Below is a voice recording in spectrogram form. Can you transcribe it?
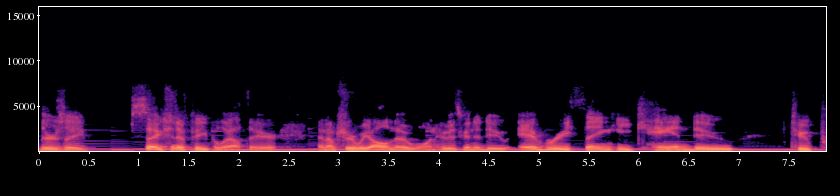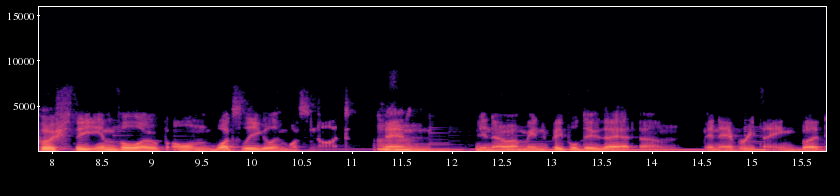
there's a section of people out there, and I'm sure we all know one who is going to do everything he can do to push the envelope on what's legal and what's not. Mm-hmm. And you know, I mean, people do that um, in everything, but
